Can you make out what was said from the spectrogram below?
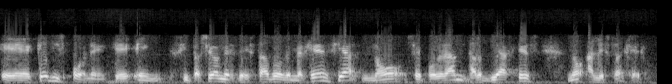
eh, que dispone que en situaciones de estado de emergencia no se podrán dar viajes no al extranjero.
